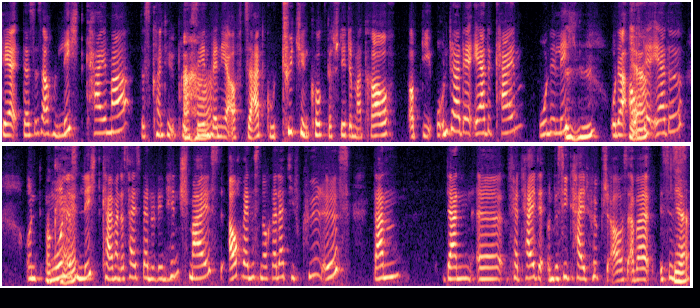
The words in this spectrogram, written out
der, das ist auch ein Lichtkeimer. Das könnt ihr übrigens Aha. sehen, wenn ihr auf Saatgut-Tütchen guckt. Das steht immer drauf ob die unter der Erde keimen, ohne Licht, mhm. oder auf ja. der Erde. Und okay. Mond ist ein Lichtkeimer. Das heißt, wenn du den hinschmeißt, auch wenn es noch relativ kühl ist, dann, dann äh, verteilt er. Und es sieht halt hübsch aus, aber es ist ja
